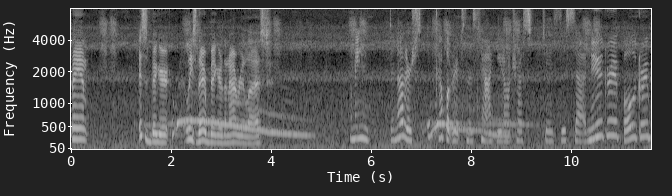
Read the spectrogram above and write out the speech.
Man, this is bigger. At least they're bigger than I realized. I mean, I know there's a couple groups in this town you don't trust. Is this a new group, old group?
